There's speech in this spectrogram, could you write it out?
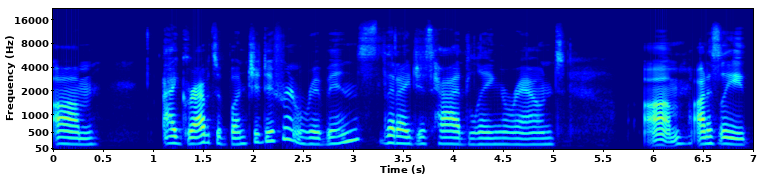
Um, I grabbed a bunch of different ribbons that I just had laying around. Um, honestly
